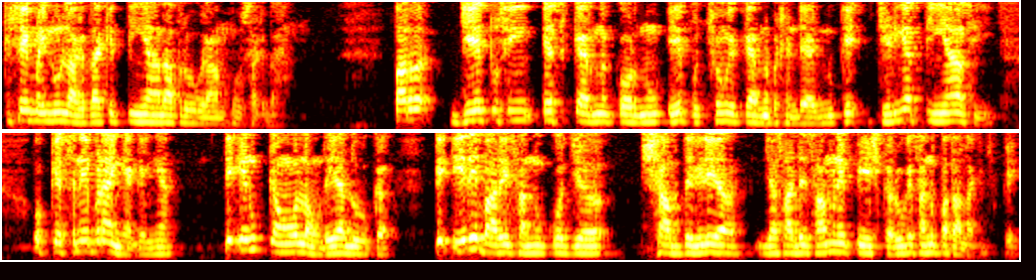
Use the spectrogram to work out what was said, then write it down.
ਕਿਸੇ ਮੈਨੂੰ ਲੱਗਦਾ ਕਿ ਤੀਆਂ ਦਾ ਪ੍ਰੋਗਰਾਮ ਹੋ ਸਕਦਾ। ਪਰ ਜੇ ਤੁਸੀਂ ਇਸ ਕਰਨ ਕੌਰ ਨੂੰ ਇਹ ਪੁੱਛੋਗੇ, ਕਰਨ ਬਠਿੰਡਿਆ ਜੀ ਨੂੰ, ਕਿ ਜਿਹੜੀਆਂ ਤੀਆਂ ਸੀ, ਉਹ ਕਿਸ ਨੇ ਬਣਾਈਆਂ ਗਈਆਂ? ਤੇ ਇਹਨੂੰ ਕਿਉਂ ਲਾਉਂਦੇ ਆ ਲੋਕ? ਤੇ ਇਹਦੇ ਬਾਰੇ ਸਾਨੂੰ ਕੁਝ ਸ਼ਬਦ ਜਿਹੜੇ ਆ ਜਾਂ ਸਾਡੇ ਸਾਹਮਣੇ ਪੇਸ਼ ਕਰੋਗੇ, ਸਾਨੂੰ ਪਤਾ ਲੱਗ ਚੁੱਕੇ।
